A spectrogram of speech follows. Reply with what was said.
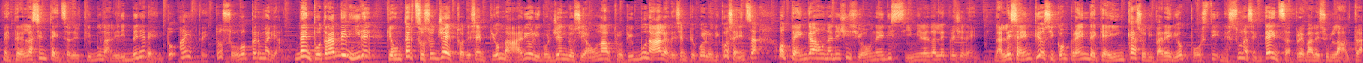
mentre la sentenza del Tribunale di Benevento ha effetto solo per Mariano. Ben potrà avvenire che un terzo soggetto, ad esempio Mario, rivolgendosi a un altro tribunale, ad esempio quello di Cosenza, ottenga una decisione dissimile dalle precedenti. Dall'esempio si comprende che in caso di pareri opposti nessuna sentenza prevale sull'altra,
